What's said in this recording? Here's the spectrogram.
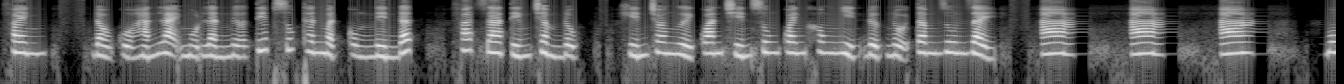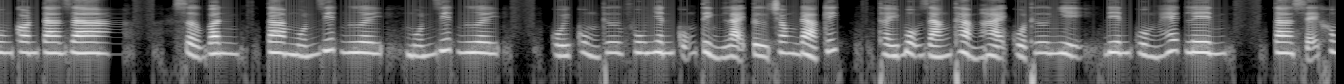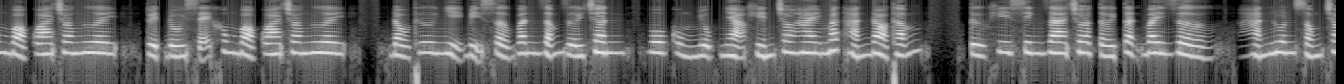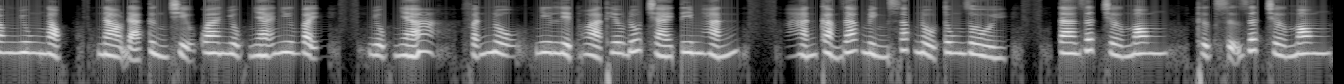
Phanh, đầu của hắn lại một lần nữa tiếp xúc thân mật cùng nền đất, phát ra tiếng trầm đục, khiến cho người quan chiến xung quanh không nhịn được nội tâm run rẩy. A, a, a, buông con ta ra. Sở vân, ta muốn giết ngươi, muốn giết ngươi. Cuối cùng thư phu nhân cũng tỉnh lại từ trong đả kích, thấy bộ dáng thảm hại của thư nhị, điên cuồng hét lên. Ta sẽ không bỏ qua cho ngươi, tuyệt đối sẽ không bỏ qua cho ngươi. Đầu thư nhị bị sở vân dẫm dưới chân, vô cùng nhục nhã khiến cho hai mắt hắn đỏ thẫm. Từ khi sinh ra cho tới tận bây giờ, hắn luôn sống trong nhung ngọc, nào đã từng chịu qua nhục nhã như vậy. Nhục nhã, phẫn nộ, như liệt hỏa thiêu đốt trái tim hắn. Hắn cảm giác mình sắp nổ tung rồi. Ta rất chờ mong, thực sự rất chờ mong.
